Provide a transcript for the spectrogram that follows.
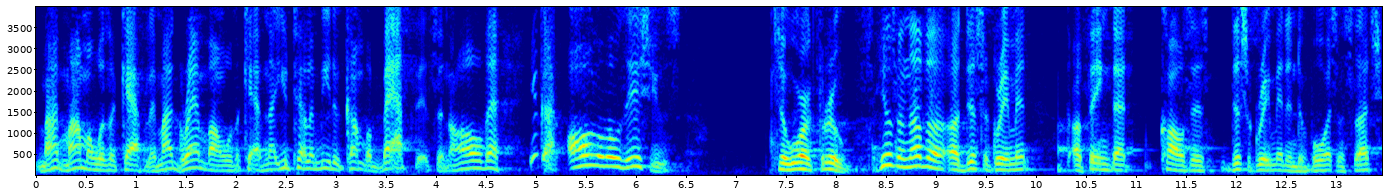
my mama was a Catholic. My grandma was a Catholic. Now you telling me to come a Baptist and all that. You got all of those issues to work through. Here's another uh, disagreement, a thing that causes disagreement and divorce and such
